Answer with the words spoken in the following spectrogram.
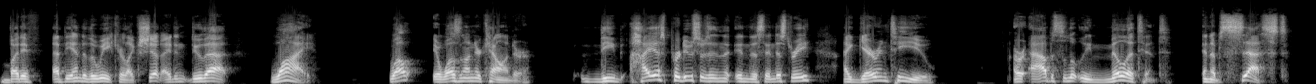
But if at the end of the week you're like, shit, I didn't do that, why? Well, it wasn't on your calendar. The highest producers in, in this industry, I guarantee you, are absolutely militant and obsessed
